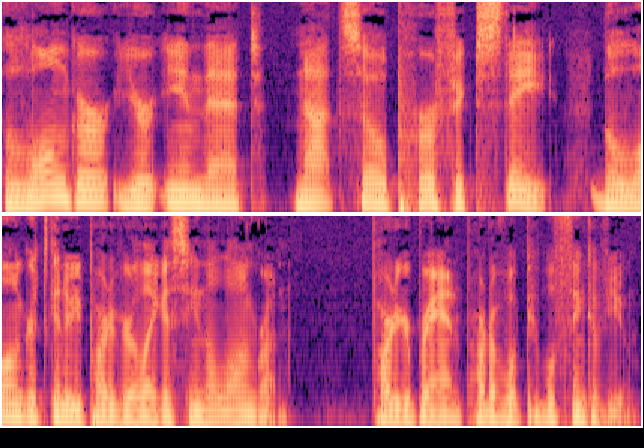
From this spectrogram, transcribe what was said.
the longer you're in that not so perfect state, the longer it's going to be part of your legacy in the long run, part of your brand, part of what people think of you.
